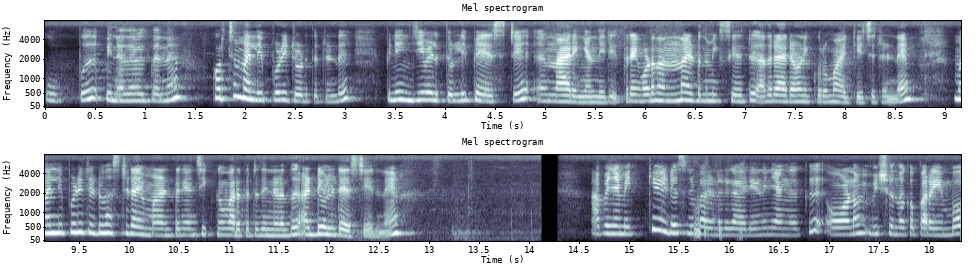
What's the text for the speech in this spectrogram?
ഉപ്പ് പിന്നെ അതേപോലെ തന്നെ കുറച്ച് മല്ലിപ്പൊടി ഇട്ട് കൊടുത്തിട്ടുണ്ട്. പിന്നെ ഇഞ്ചി വെളുത്തുള്ളി പേസ്റ്റ് നാരങ്ങാനീര്. ഇത്രയും കൂടെ നന്നായിട്ടൊന്ന് മിക്സ് ചെയ്തിട്ട് അതൊരു അരമണിക്കൂർ മാറ്റി വെച്ചിട്ടുണ്ട്. മല്ലിപ്പൊടി ഇട്ടിട്ട് ഫസ്റ്റ് ടൈമാണ് കേട്ടോ ഞാൻ ചിക്കൻ വറുത്തിട്ട് തിന്നണത്. അടിപൊളി ടേസ്റ്റ് ആയിരുന്നേ. അപ്പോൾ ഞാൻ മിക്ക വീഡിയോസിനും പറയുന്ന ഒരു കാര്യമാണ്. ഞങ്ങൾക്ക് ഓണം വിഷു എന്നൊക്കെ പറയുമ്പോൾ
